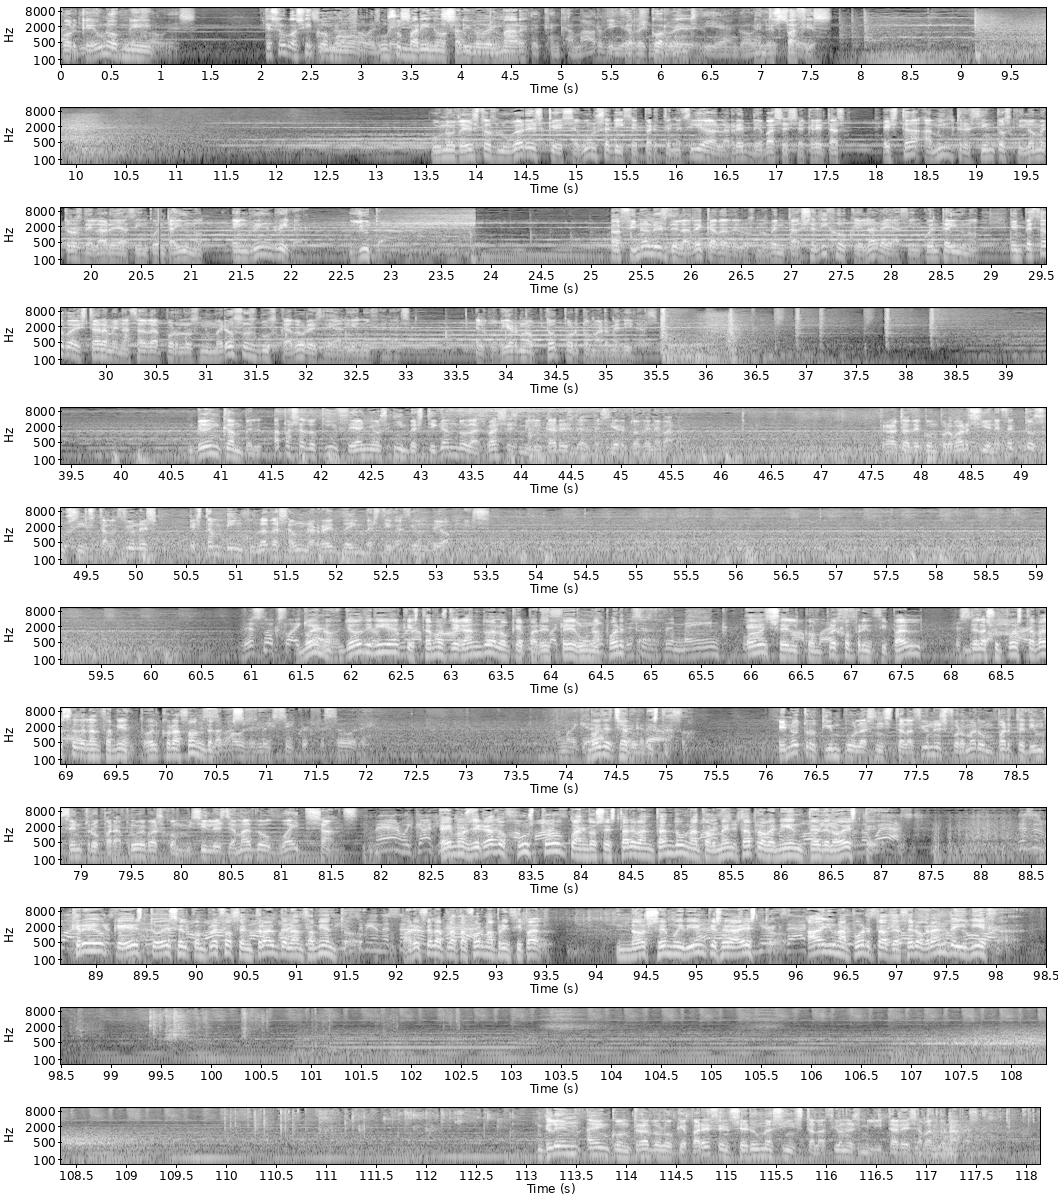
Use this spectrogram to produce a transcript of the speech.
porque un ovni es algo así como un submarino salido del mar y que recorre el espacio. Uno de estos lugares que, según se dice, pertenecía a la red de bases secretas está a 1.300 kilómetros del Área 51, en Green River, Utah. A finales de la década de los 90 se dijo que el Área 51 empezaba a estar amenazada por los numerosos buscadores de alienígenas. El gobierno optó por tomar medidas. Glenn Campbell ha pasado 15 años investigando las bases militares del desierto de Nevada. Trata de comprobar si en efecto sus instalaciones están vinculadas a una red de investigación de ovnis. Bueno, yo diría que estamos llegando a lo que parece una puerta. Es el complejo principal de la supuesta base de lanzamiento, el corazón de la base. Voy a echar un vistazo. En otro tiempo, las instalaciones formaron parte de un centro para pruebas con misiles llamado White Suns. Hemos llegado justo cuando se está levantando una tormenta proveniente del oeste. Creo que esto es el complejo central de lanzamiento. Parece la plataforma principal. No sé muy bien qué será esto. Hay una puerta de acero grande y vieja. Glenn ha encontrado lo que parecen ser unas instalaciones militares abandonadas.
